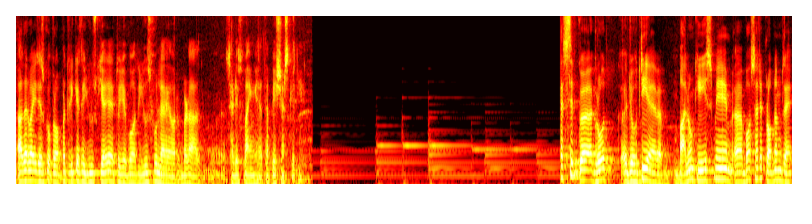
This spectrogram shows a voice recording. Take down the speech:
ادروائز اس کو پراپر طریقے سے یوز کیا جائے تو یہ بہت یوزفل ہے اور بڑا سیٹسفائنگ رہتا ہے پیشنٹس کے لیے۔ ایکسیسو گروتھ uh, uh, جو ہوتی ہے بالوں کی، اس میں uh, بہت سارے پرابلمز ہیں۔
